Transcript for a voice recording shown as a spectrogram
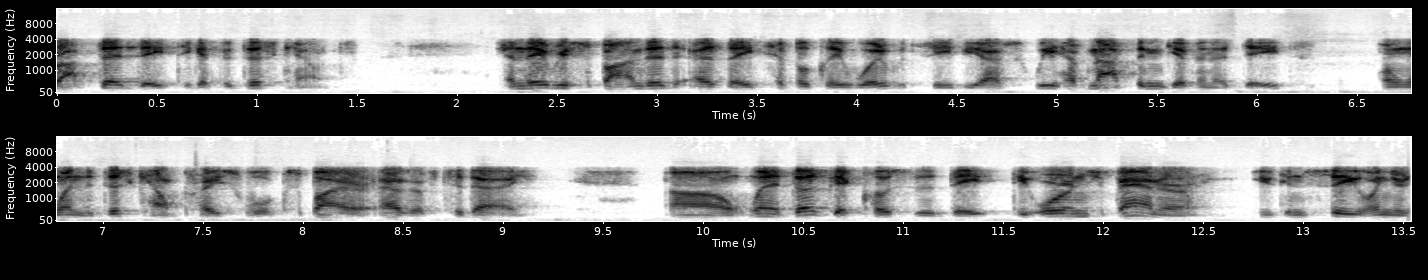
drop dead date to get the discounts? and they responded as they typically would with CBS. We have not been given a date on when the discount price will expire as of today. Uh, when it does get close to the date, the orange banner you can see on your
